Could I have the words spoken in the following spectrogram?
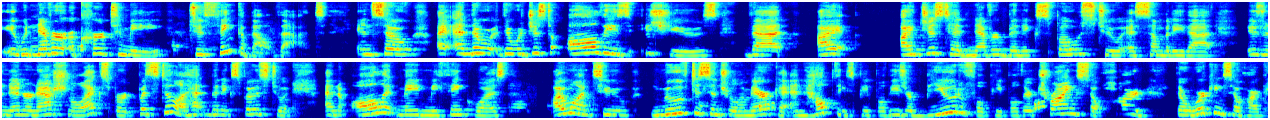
it would never occur to me to think about that. And so, and there were there were just all these issues that I I just had never been exposed to as somebody that is an international expert, but still I hadn't been exposed to it. And all it made me think was, I want to move to Central America and help these people. These are beautiful people. They're trying so hard. They're working so hard.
